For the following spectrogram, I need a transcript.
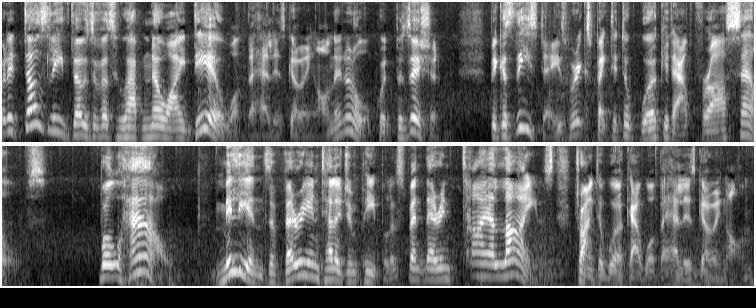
But it does leave those of us who have no idea what the hell is going on in an awkward position, because these days we're expected to work it out for ourselves. Well, how? Millions of very intelligent people have spent their entire lives trying to work out what the hell is going on,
